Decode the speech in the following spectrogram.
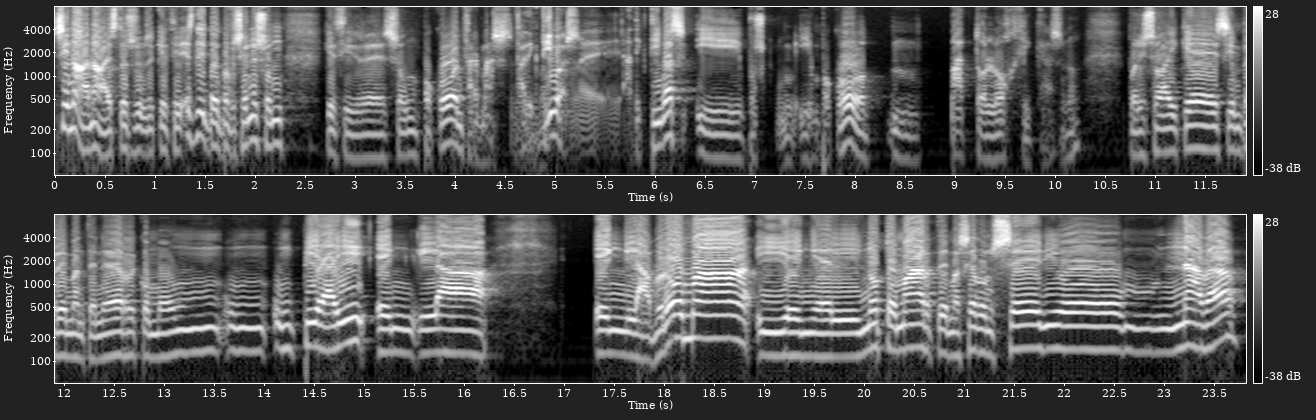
sí, no, no, esto es, quiero decir, este tipo de profesiones son, decir, eh, son un poco enfermas. Adictivas. Eh, adictivas y, pues, y un poco mm, patológicas, ¿no? Por eso hay que siempre mantener como un, un- un pie ahí en la en la broma y en el no tomarte demasiado en serio nada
